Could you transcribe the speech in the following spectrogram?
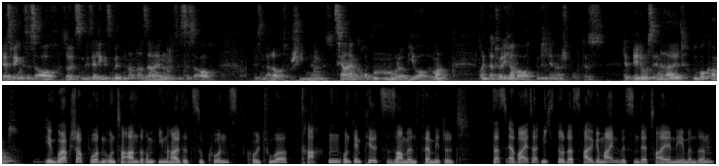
Deswegen ist es auch, soll es ein geselliges Miteinander sein und das ist es auch. Wir sind alle aus verschiedenen sozialen Gruppen oder wie auch immer. Und natürlich haben wir auch ein bisschen den Anspruch, dass der Bildungsinhalt rüberkommt. Im Workshop wurden unter anderem Inhalte zu Kunst, Kultur, Trachten und dem Pilzesammeln vermittelt. Das erweitert nicht nur das Allgemeinwissen der Teilnehmenden,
